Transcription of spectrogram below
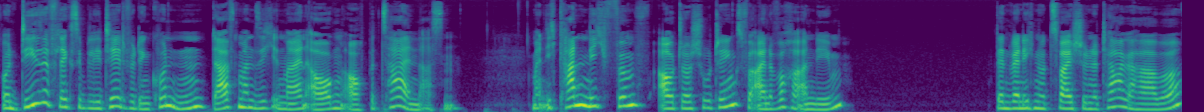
Und diese Flexibilität für den Kunden darf man sich in meinen Augen auch bezahlen lassen. Ich meine, ich kann nicht fünf Outdoor-Shootings für eine Woche annehmen. Denn wenn ich nur zwei schöne Tage habe,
